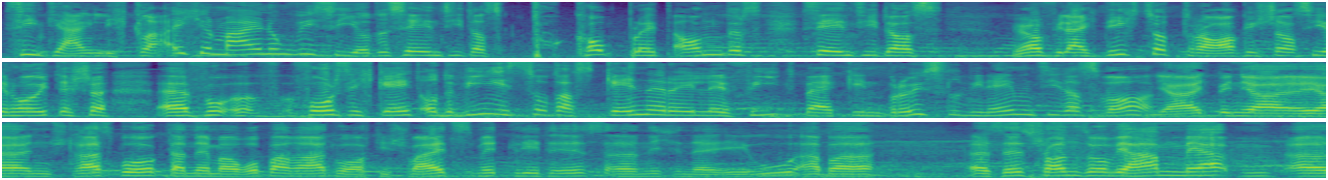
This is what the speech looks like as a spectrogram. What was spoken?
sind die eigentlich gleicher Meinung wie Sie oder sehen Sie das komplett anders? Sehen Sie das ja, vielleicht nicht so tragisch, dass hier heute schon äh, vor, sich geht? Oder wie ist so das generelle Feedback in Brüssel? Wie nehmen Sie das wahr? Ja, ich bin ja, ja in Straßburg, dann im Europarat, wo auch die Schweiz Mitglied ist, äh, nicht in der EU, aber es ist schon so, wir haben mehr, äh,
